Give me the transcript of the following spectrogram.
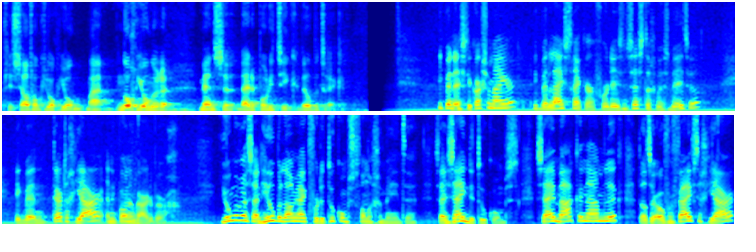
ze is zelf ook nog jong, maar nog jongere mensen bij de politiek wil betrekken. Ik ben Esther Karsemeijer, ik ben lijsttrekker voor D66 West-Betuwe. Ik ben 30 jaar en ik woon in Waardenburg. Jongeren zijn heel belangrijk voor de toekomst van een gemeente. Zij zijn de toekomst. Zij maken namelijk dat er over 50 jaar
